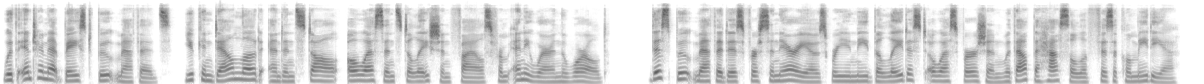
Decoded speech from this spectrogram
With internet based boot methods, you can download and install OS installation files from anywhere in the world. This boot method is for scenarios where you need the latest OS version without the hassle of physical media.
